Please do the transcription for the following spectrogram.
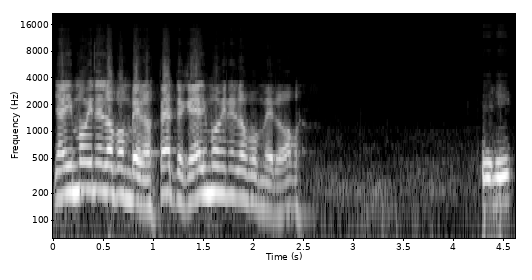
Ya mismo vienen los bomberos. Espérate, que ya mismo vienen los bomberos. Vamos. Sí, sí.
